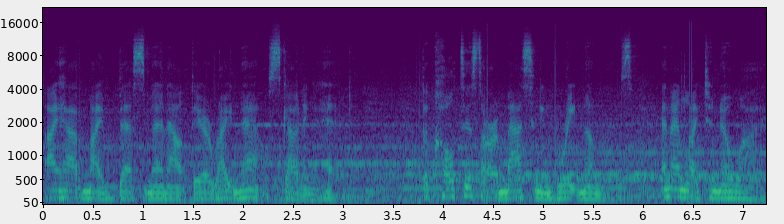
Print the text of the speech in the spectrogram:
I have my best men out there right now scouting ahead. The cultists are amassing in great numbers, and I'd like to know why.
